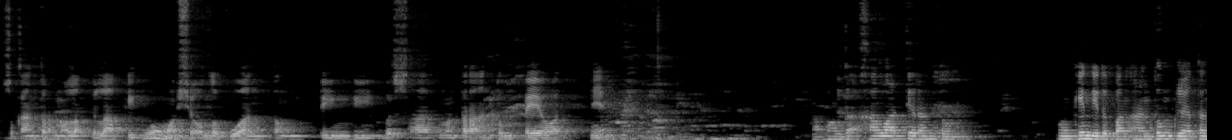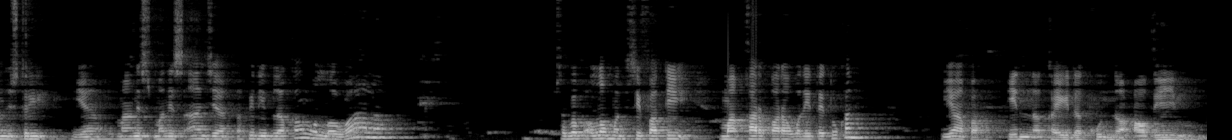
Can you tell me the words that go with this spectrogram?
sekantor no laki-laki oh masya allah kuanteng tinggi besar sementara antum pewat ya apa nggak khawatir antum mungkin di depan antum kelihatan istri ya manis-manis aja tapi di belakang wallahu alam Sebab Allah mensifati makar para wanita itu kan ya apa? Inna kaidakunna azim.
